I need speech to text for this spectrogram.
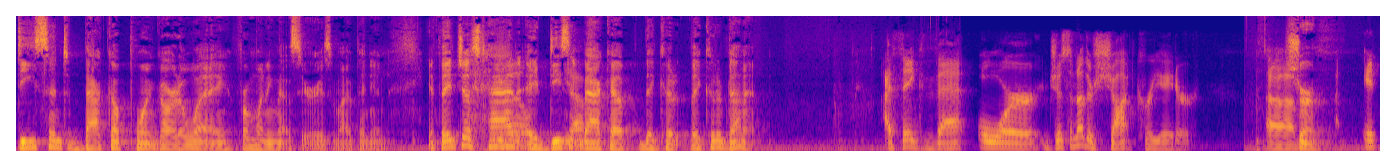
decent backup point guard away from winning that series, in my opinion. If they just had know, a decent yeah. backup, they could they could have done it. I think that, or just another shot creator. Um, sure. It,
